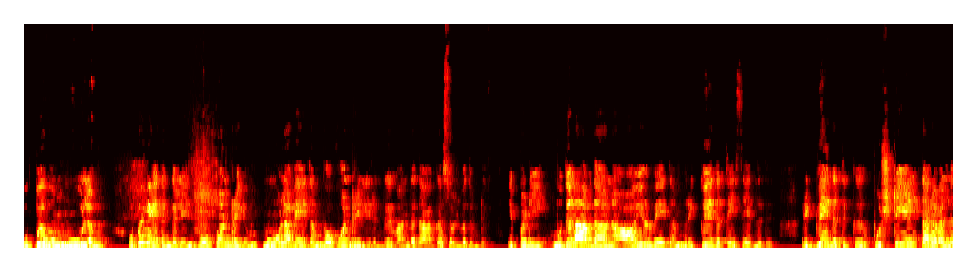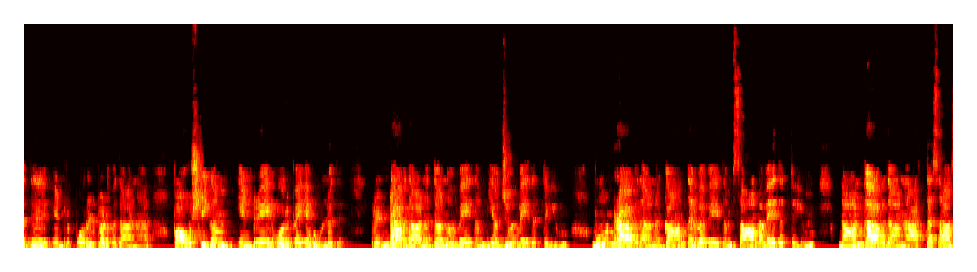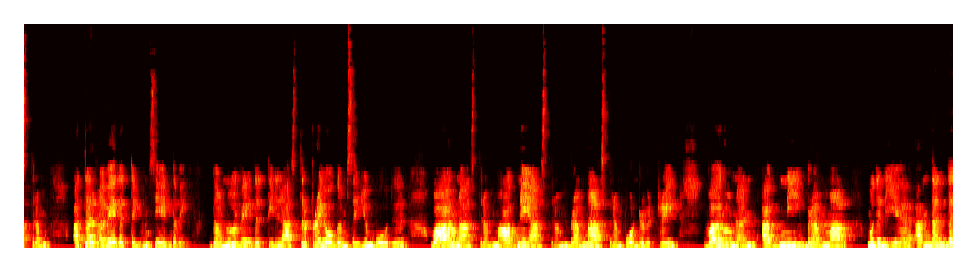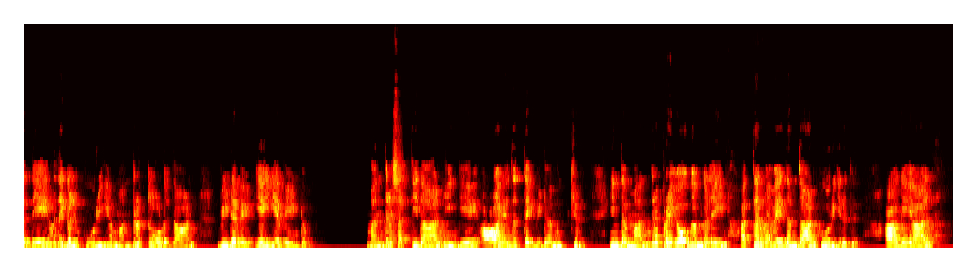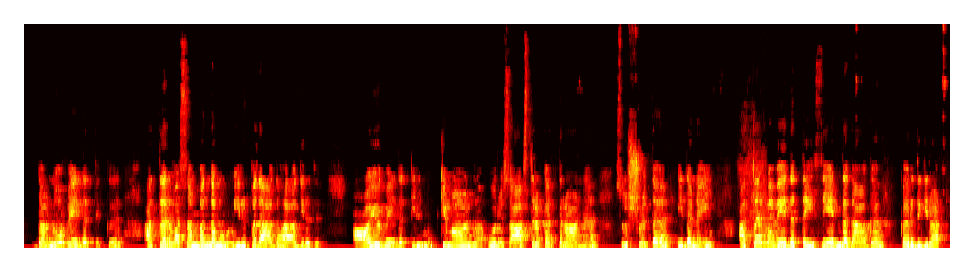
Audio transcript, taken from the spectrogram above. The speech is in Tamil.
உப்பவும் மூலமும். உபவேதங்களில் ஒவ்வொன்றையும் மூல வேதம் ஒவ்வொன்றிலிருந்து வந்ததாக சொல்வதுண்டு. இப்படி முதலாவதான ஆயுர்வேதம் ரிக்வேதத்தை சேர்ந்தது. ரிக்வேதத்துக்கு புஷ்டியை தரவல்லது என்று பொருள்படுவதான பௌஷ்டிகம் என்றே ஒரு பெயர் உள்ளது. இரண்டாவதான தனுர்வேதம் யஜுர்வேதத்தையும் மூன்றாவதான காந்தர்வ வேதம் சாம வேதத்தையும் நான்காவதான அர்த்த சாஸ்திரம் அதர்வ வேதத்தையும் சேர்ந்தவை. தனுர்வேதத்தில் அஸ்திர பிரயோகம் செய்யும் போது வாருணாஸ்திரம் ஆக்னேயாஸ்திரம் பிரம்மாஸ்திரம் போன்றவற்றை வருணன் அக்னி பிரம்மா முதலிய அந்தந்த தேவதைகளுக்குரிய மந்திரத்தோடு தான் விடவே எய்ய வேண்டும். மந்திர சக்திதான் இங்கே ஆயுதத்தை விட முக்கியம். இந்த மந்திர பிரயோகங்களை அத்தர்வ வேதம்தான் கூறுகிறது. ஆகையால் தனுர் வேதத்துக்கு அதர்வ சம்பந்தமும் இருப்பதாக ஆகிறது. ஆயுர்வேதத்தில் முக்கியமான ஒரு சாஸ்திர கர்த்தரான சுஷ்ருதர் இதனை அத்தர்வ வேதத்தை சேர்ந்ததாக கருதுகிறார்.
